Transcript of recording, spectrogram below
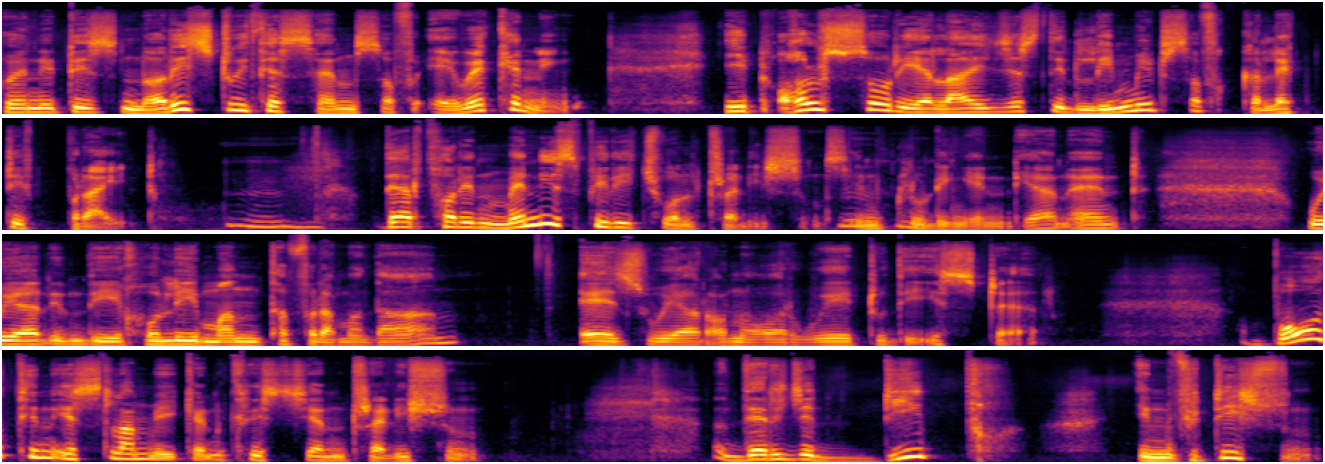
when it is nourished with a sense of awakening it also realizes the limits of collective pride mm. therefore in many spiritual traditions mm-hmm. including indian and we are in the holy month of Ramadan as we are on our way to the Easter. Both in Islamic and Christian tradition, there is a deep invitation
